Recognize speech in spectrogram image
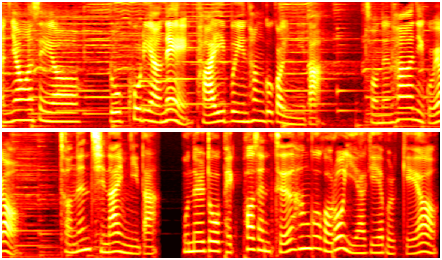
안녕하세요. 로코리안의 다이브인 한국어입니다. 저는 하은이고요. 저는 진아입니다. 오늘도 100% 한국어로 이야기해 볼게요.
